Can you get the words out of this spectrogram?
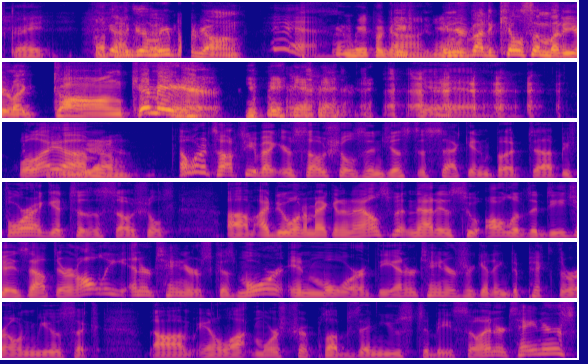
It's great. you got the. Grim Reaper gong. Yeah. Grim Reaper You- gong. When you're about to kill somebody, you're like, gong, come here. Yeah. Well, I um Yeah. I want to talk to you about your socials in just a second, but uh, before I get to the socials, um, I do want to make an announcement, and that is to all of the DJs out there and all the entertainers, because more and more the entertainers are getting to pick their own music um, in a lot more strip clubs than used to be. So, entertainers,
